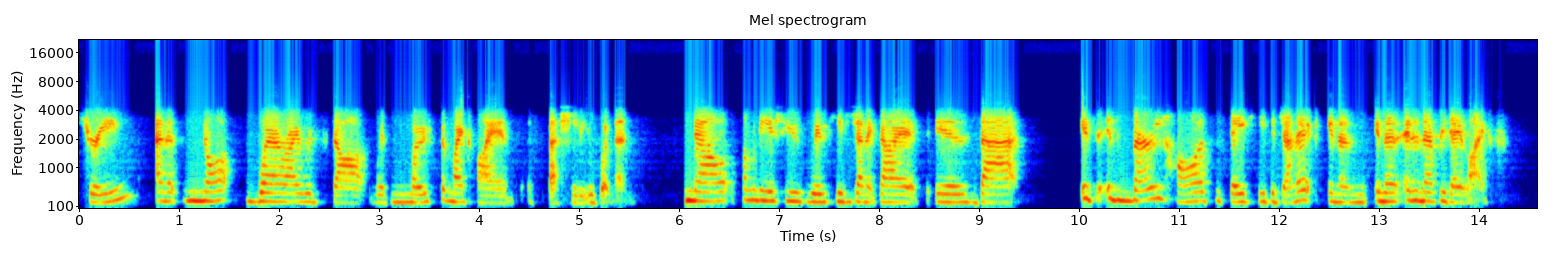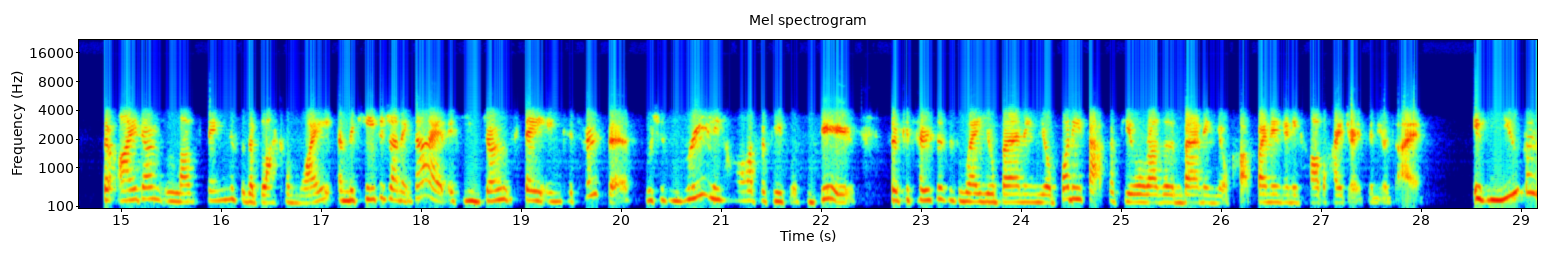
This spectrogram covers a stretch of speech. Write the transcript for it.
extreme and it's not where I would start with most of my clients, especially women. Now, some of the issues with ketogenic diets is that it's it's very hard to stay ketogenic in an in, a, in an everyday life. So I don't love things that are black and white. And the ketogenic diet, if you don't stay in ketosis, which is really hard for people to do. So ketosis is where you're burning your body fat for fuel rather than burning your burning any carbohydrates in your diet. If you go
